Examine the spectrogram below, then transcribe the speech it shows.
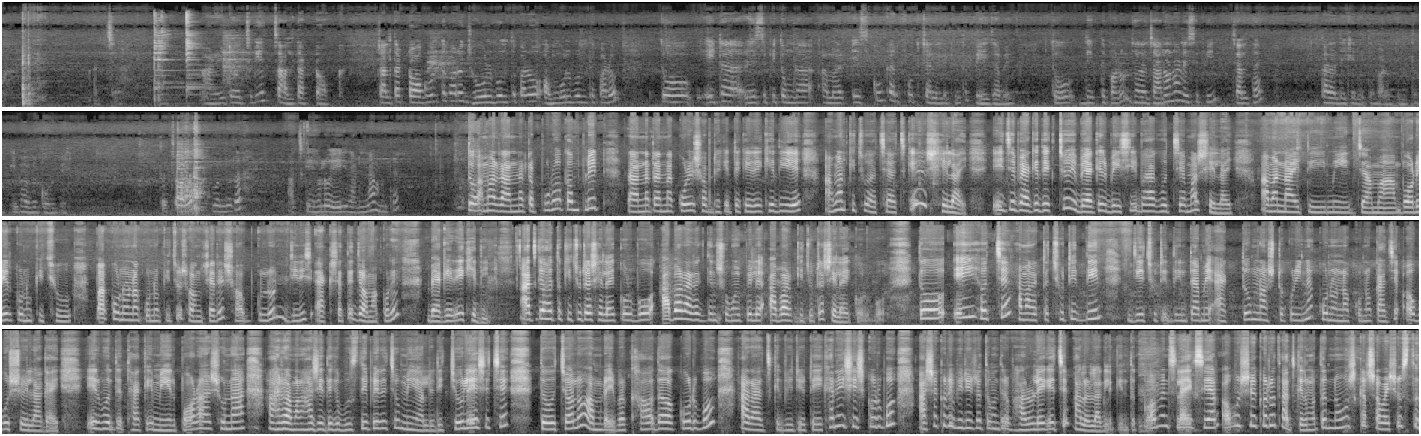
আচ্ছা। আর এটা হচ্ছে কি চালতার টক। চালতার টক বলতে পারো, ঝোল বলতে পারো, অম্বল বলতে পারো। তো এইটা রেসিপি তোমরা আমার টেস্ট কুক অ্যান্ড ফুড চ্যানেলে কিন্তু পেয়ে যাবে। তো দেখতে পারো, যারা জানো না রেসিপি চালতায় তারা দেখে নিতে পারো কিন্তু কীভাবে করবে। তো চলো বন্ধুরা, আজকে হলো এই রান্না আমাদের। তো আমার রান্নাটা পুরো কমপ্লিট রান্না টান্না করে সব ঢেকে ঢেকে রেখে দিয়ে আমার কিছু আছে আজকে সেলাই। এই যে ব্যাগে দেখছ, এই ব্যাগের বেশিরভাগ হচ্ছে আমার সেলাই। আমার নাইটি মেয়ের জামা, বরের কোনো কিছু বা কোনো না কোনো কিছু সংসারে সবগুলো জিনিস একসাথে জমা করে ব্যাগে রেখে দিই। আজকে হয়তো কিছুটা সেলাই করব, আবার আরেকদিন সময় পেলে আবার কিছুটা সেলাই করব। তো এই হচ্ছে আমার একটা ছুটির দিন। যে ছুটির দিনটা আমি একদম নষ্ট করি না, কোনো না কোনো কাজে অবশ্যই লাগাই। এর মধ্যে থাকে মেয়ের পড়াশোনা, আর আমার হাসি থেকে বুঝতেই পেরেছ, মেয়ে অলরেডি চলে এসেছে। তো চলো আমরা এবার খাওয়া দাওয়া করব, আর আজকের ভিডিওটা এখানেই শেষ করব। আশা করি ভিডিওটা তোমাদের ভালো লেগেছে, ভালো লাগলে কিন্তু কমেন্টস লাইক শেয়ার অবশ্যই করো। তো আজকের মতো নমস্কার, সবাই সুস্থ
